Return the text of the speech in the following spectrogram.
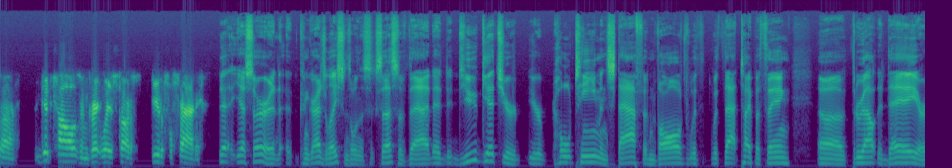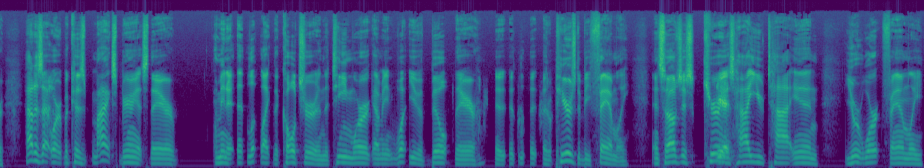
uh, a good cause and great way to start a beautiful Friday. Yeah, yes, sir. And uh, congratulations on the success of that. Uh, Do you get your your whole team and staff involved with with that type of thing? uh, throughout the day, or how does that work? Because my experience there, I mean, it, it, looked like the culture and the teamwork. I mean, what you have built there, it, it, it appears to be family. And so I was just curious how you tie in your work family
